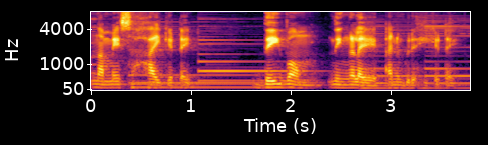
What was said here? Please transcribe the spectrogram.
നമ്മെ സഹായിക്കട്ടെ. ദൈവം നിങ്ങളെ അനുഗ്രഹിക്കട്ടെ.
